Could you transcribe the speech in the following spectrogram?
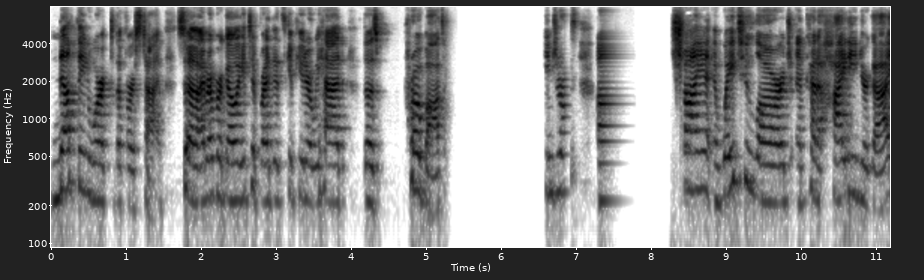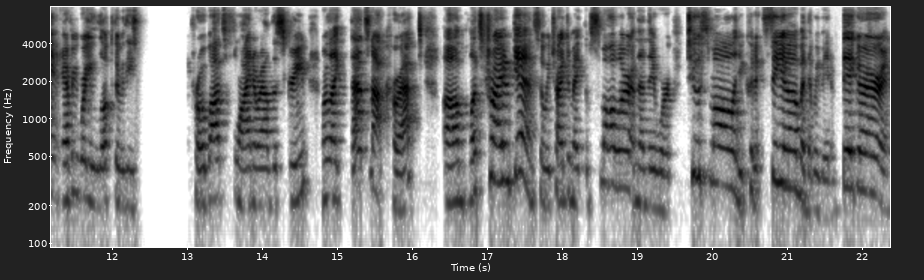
nothing worked the first time. So I remember going to Brendan's computer. We had those Probots, dangerous, um, giant and way too large, and kind of hiding your guy. And everywhere you look, there were these Probots flying around the screen. We're like, that's not correct. Um, let's try it again. So we tried to make them smaller, and then they were too small, and you couldn't see them. And then we made them bigger, and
